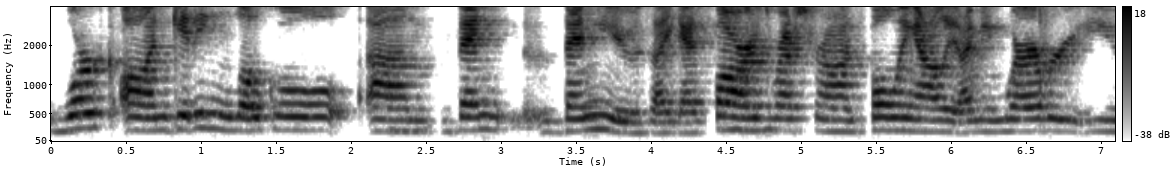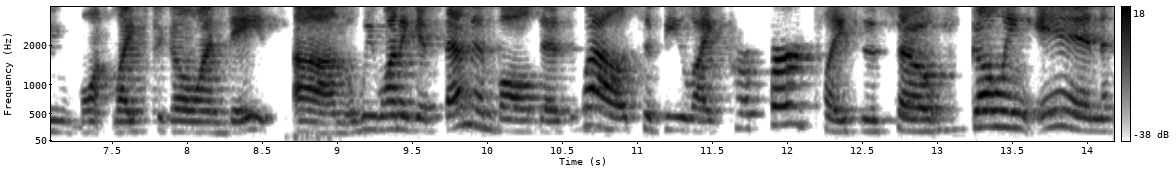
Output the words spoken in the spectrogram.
work on getting local um, ven- venues, I guess, bars, restaurants, bowling alley. I mean, wherever you want like to go on dates. Um, we want to get them involved as well to be like preferred places. So going in,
